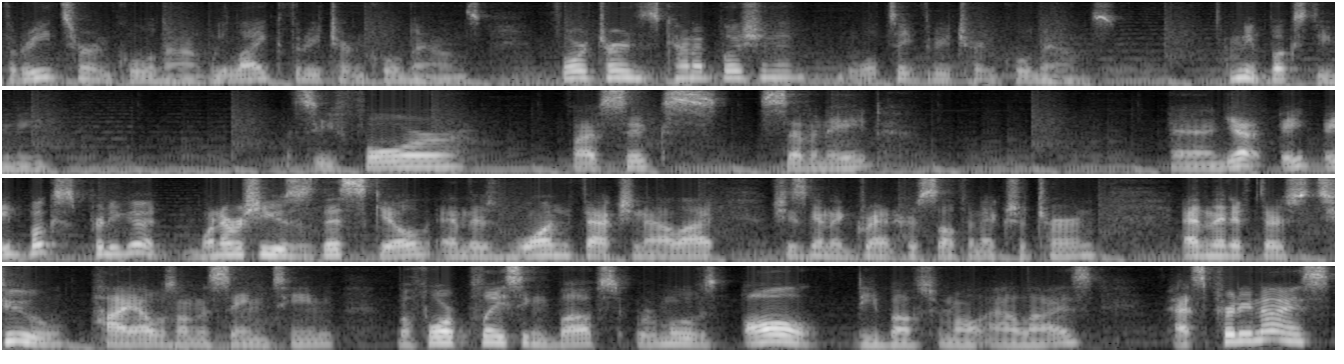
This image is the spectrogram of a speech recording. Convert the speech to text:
Three turn cooldown. We like three turn cooldowns. Four turns is kind of pushing it, but we'll take three turn cooldowns. How many books do you need? Let's see, four, five, six, seven, eight. And yeah, eight eight books is pretty good. Whenever she uses this skill and there's one faction ally, she's gonna grant herself an extra turn. And then if there's two high elves on the same team, before placing buffs, removes all debuffs from all allies. That's pretty nice.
